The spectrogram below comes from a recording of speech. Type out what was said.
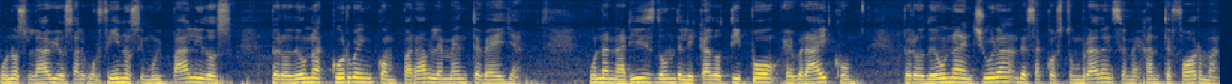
unos labios algo finos y muy pálidos, pero de una curva incomparablemente bella, una nariz de un delicado tipo hebraico, pero de una anchura desacostumbrada en semejante forma,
